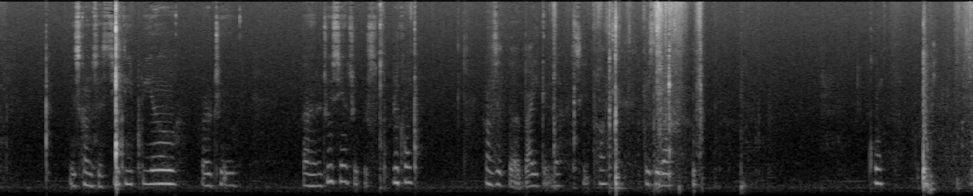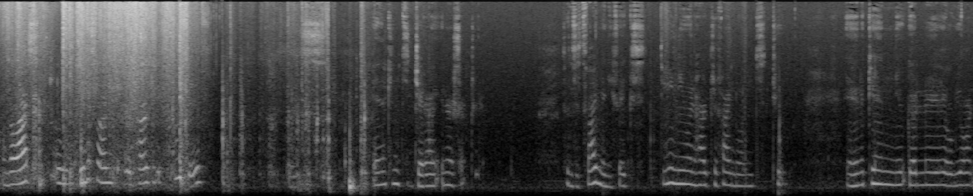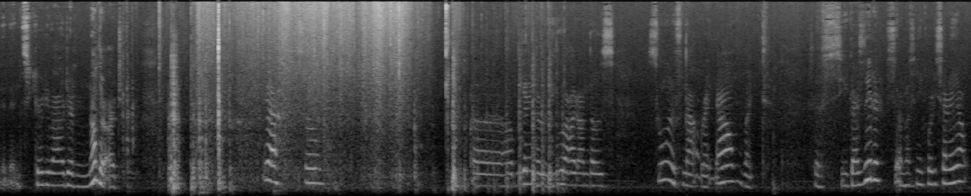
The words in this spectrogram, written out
This comes with C3PO, R2, uh, two sand troopers. Pretty cool. I was at the bike and the skate pump. Here's the back. Cool. And the last, uh, biggest one, the Target exclusive, is Anakin's Jedi Interceptor. Since it's five minifigs, three new and hard to find ones, too. Anakin, Nute Gunray, Obi-Wan, and then Security Violator, and another archer. Yeah, so getting a review out on those soon, if not right now. But so see you guys later. So I'm 40 signing out.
